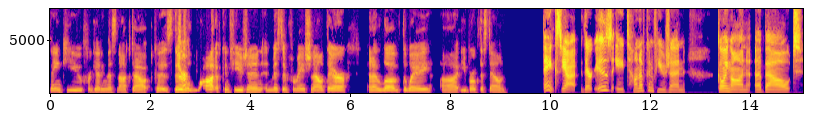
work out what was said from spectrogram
thank you for getting this knocked out because there's a lot of confusion and misinformation out there, and I love the way uh, you broke this down. Thanks. Yeah, there is a ton of confusion going on about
